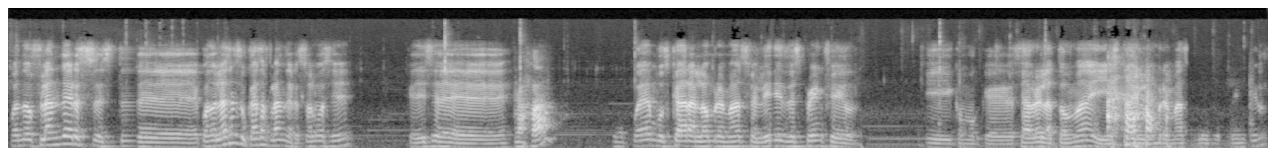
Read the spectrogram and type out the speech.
Cuando Flanders, este... Cuando le hacen su casa a Flanders o algo así, que dice... Ajá. Pueden buscar al hombre más feliz de Springfield. Y como que se abre la toma y está el hombre más feliz de Springfield.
